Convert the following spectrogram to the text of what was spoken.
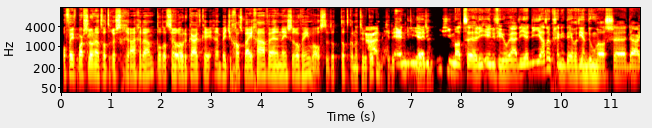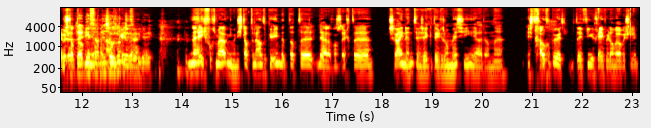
Of heeft Barcelona het wat rustiger aangedaan, totdat ze een Oh. rode kaart kregen, een beetje gas bijgaven en ineens eroverheen walsten? Dat, dat kan natuurlijk ook een beetje de en die, eh, die Isimat, eh, die interview, ja, die, die had ook geen idee wat hij aan het doen was eh, daar. Nee, die stapte ook sowieso niet idee. eh, Nee, volgens mij ook niet, maar die stapte een aantal keer in. Dat, dat, eh, ja, dat was echt eh, schrijnend. En zeker tegen zo'n Messi, ja, dan eh, is het gauw gebeurd. Dat heeft viergever dan wel weer slim.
